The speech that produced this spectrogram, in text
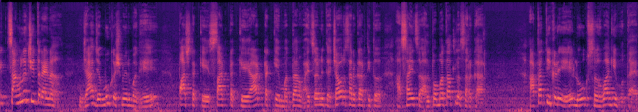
एक चांगलं चित्र आहे ना ज्या जम्मू काश्मीरमध्ये पाच टक्के सात टक्के आठ टक्के मतदान व्हायचं आणि त्याच्यावर सरकार तिथं असायचं अल्पमतातलं सरकार. आता तिकडे लोक सहभागी होत आहेत.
